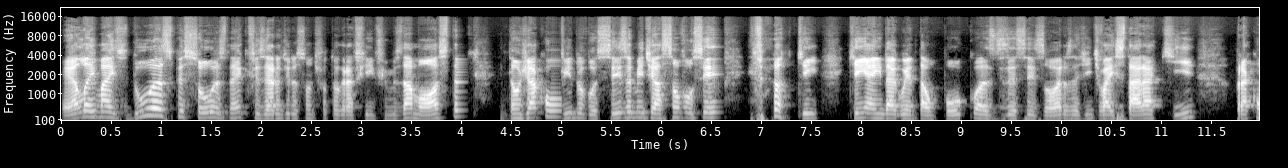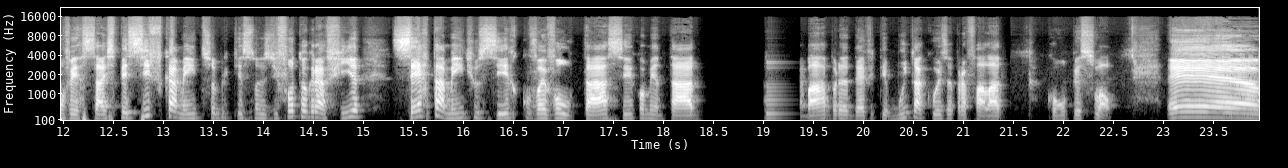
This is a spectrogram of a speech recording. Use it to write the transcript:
Ela e mais duas pessoas, né, que fizeram direção de fotografia em filmes da mostra. Então já convido a vocês, a mediação ser então, quem, quem ainda aguentar um pouco às 16 horas, a gente vai estar aqui para conversar especificamente sobre questões de fotografia. Certamente o cerco vai voltar a ser comentado. A Bárbara deve ter muita coisa para falar com o pessoal. É...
